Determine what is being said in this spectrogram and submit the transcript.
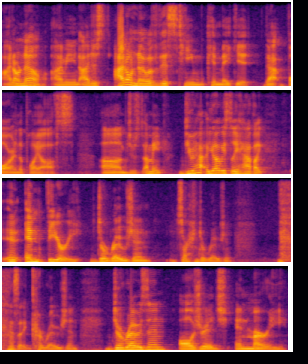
I don't know. I mean, I just I don't know if this team can make it that far in the playoffs. Um, just I mean, do you have you obviously have like in, in theory DeRozan, sorry DeRozan, it's like corrosion, DeRozan, Aldridge, and Murray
